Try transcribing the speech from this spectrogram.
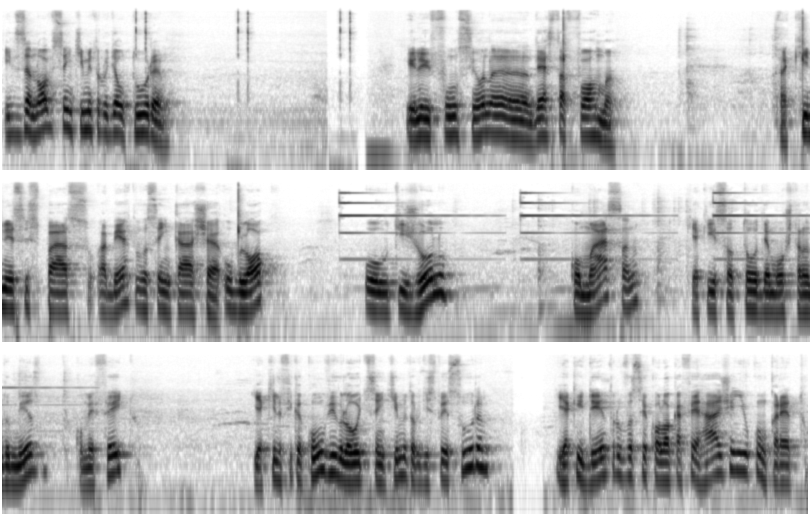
e 19 centímetros de altura. Ele funciona desta forma. Aqui nesse espaço aberto você encaixa o bloco ou o tijolo com massa, né? que aqui só estou demonstrando mesmo como é feito. E aqui ele fica com 1,8 centímetros de espessura. E aqui dentro você coloca a ferragem e o concreto.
